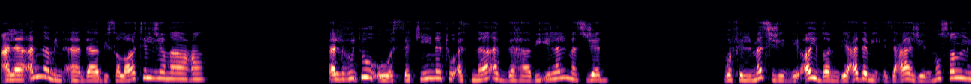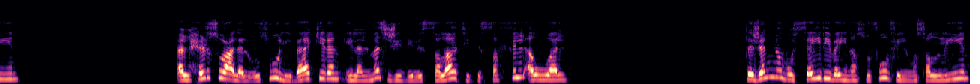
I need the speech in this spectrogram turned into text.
على أن من آداب صلاة الجماعة. الهدوء والسكينة أثناء الذهاب إلى المسجد. وفي المسجد أيضا بعدم إزعاج المصلين. الحرص على الوصول باكرا إلى المسجد للصلاة في الصف الأول. تجنب السير بين صفوف المصلين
